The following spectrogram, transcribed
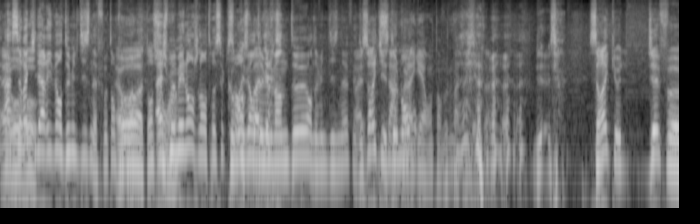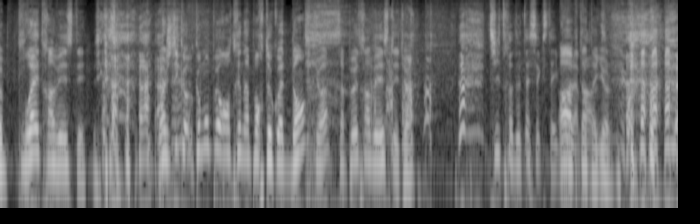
Eh, Ah, c'est oh, vrai oh. qu'il est arrivé en 2019, autant Eh, pour oh, moi. attention. Ah, je me hein. mélange là entre ceux qui sont arrivés en pas à dire- 2022, en 2019. et Mais c'est vrai qu'il est C'est un tellement peu la guerre, on t'en veut pas. C'est vrai que Jeff euh, pourrait être un VST. Moi je dis que comme on peut rentrer n'importe quoi dedans, tu vois, ça peut être un VST, tu vois. Titre de ta sextape. Ah voilà, putain ta gueule.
